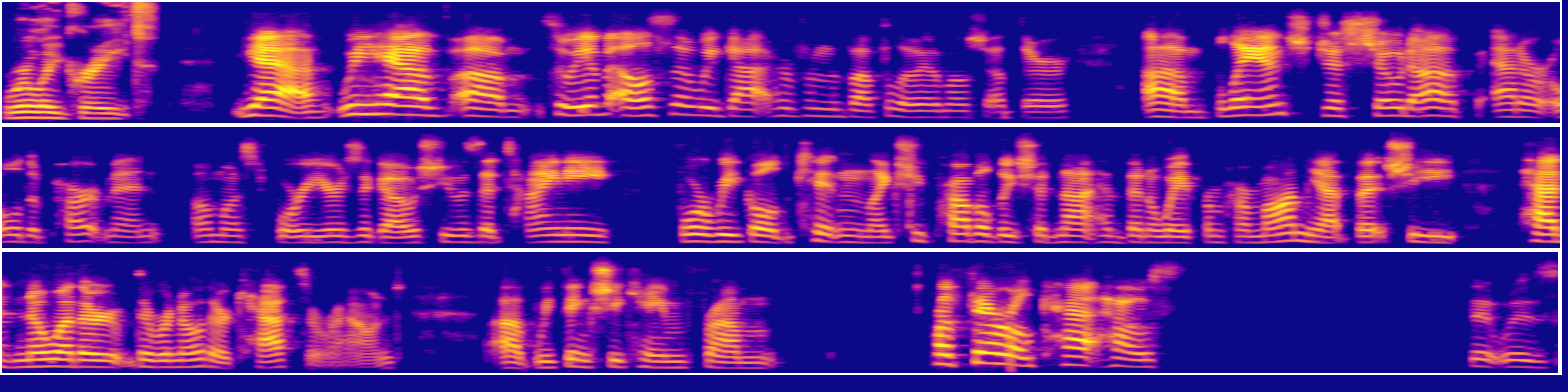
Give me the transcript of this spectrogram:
really great. Yeah, we have um so we have Elsa, we got her from the Buffalo Animal Shelter. Um Blanche just showed up at our old apartment almost 4 years ago. She was a tiny 4-week-old kitten. Like she probably should not have been away from her mom yet, but she had no other there were no other cats around. Uh, we think she came from a feral cat house that was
